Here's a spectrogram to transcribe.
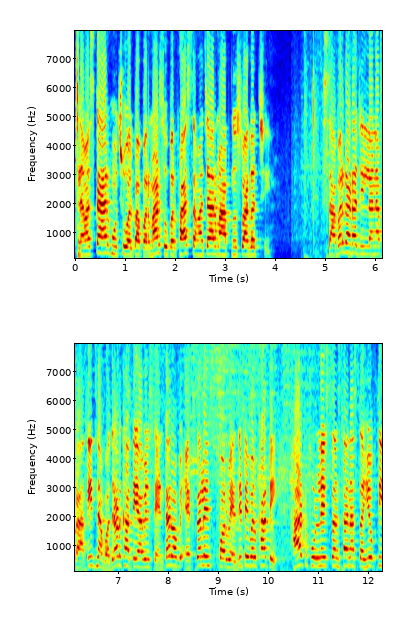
નમસ્કાર હું છું અલ્પા પરમાર સુપરફાસ્ટ સમાચારમાં આપનું સ્વાગત છે. સાબરકાંઠા જિલ્લાના પ્રાંતિજના વદરાડ ખાતે આવેલ center of excellence for vegetable ખાતે હાર્ટ સંસ્થાના સહયોગથી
